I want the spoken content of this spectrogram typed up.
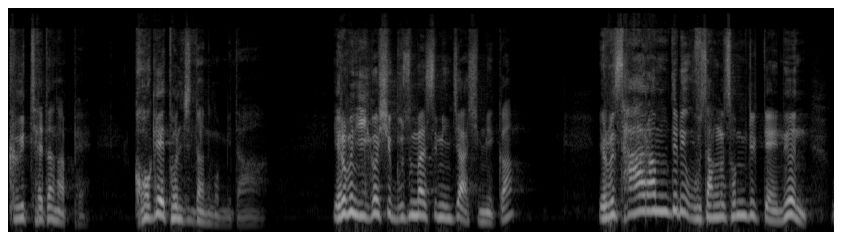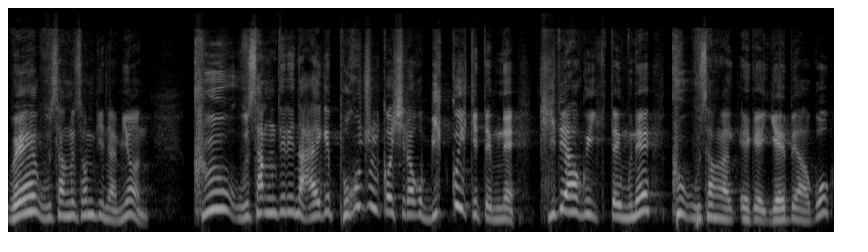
그 재단 앞에 거기에 던진다는 겁니다. 여러분 이것이 무슨 말씀인지 아십니까? 여러분 사람들이 우상을 섬길 때는 왜 우상을 섬기냐면 그 우상들이 나에게 복을 줄 것이라고 믿고 있기 때문에 기대하고 있기 때문에 그 우상에게 예배하고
